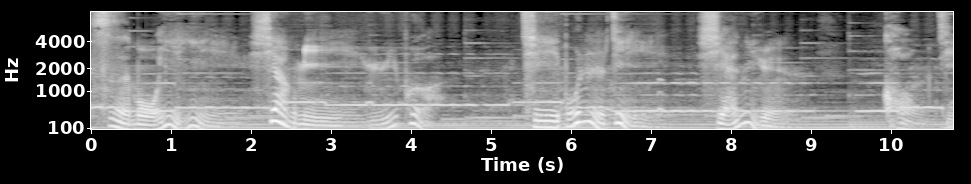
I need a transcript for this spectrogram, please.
四母异义，象米鱼破。岂不日计，闲允恐极。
